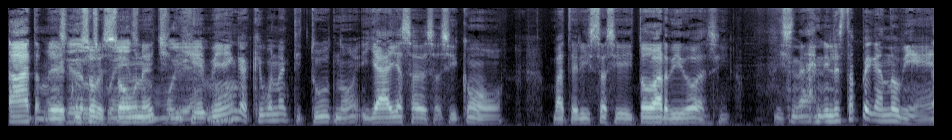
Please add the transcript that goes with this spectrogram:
Ah, también de sí, Queens of Stone Age. Y dije, bien, ¿no? venga, qué buena actitud, ¿no? Y ya, ya sabes, así como baterista, así, todo ardido, así. Dicen, "Ay, ni le está pegando bien,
